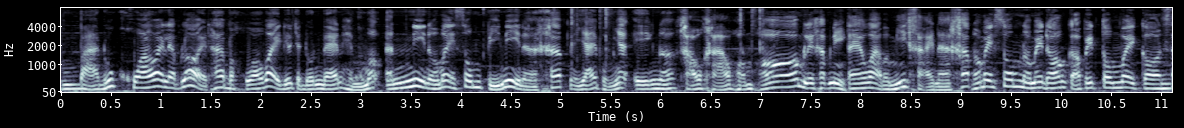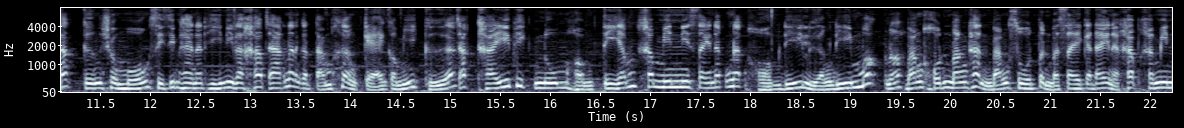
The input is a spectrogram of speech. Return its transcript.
มปลาดุกคว้าไว้เรียบร้อย ถ้าบักคว้าไว้เดี๋ยวจะโดนแบนเห็มเมาะอันนี้นอไม่ส้มปีนี่นะครับเนี่ยย้ายผมเนี่ยเองเนาะขาวขาวหอมหอมเลยครับนี่ แต่ว่าบะหมี่ขายนะครับนอไม่ส้มนอไม่ดองก็เอาไปต้มไว้ก่อนสักกึ่งชั่วโมง45นาทีนี่ละครับ จากนั้นก็ตำเครื่องแกงก็มีเกลือจักไข่พริกหนุ่มหอมเตี๊ยมขมิ้นนี่ใส่นักๆหอมดีเหลืองดีเมาะเนาะบางคนบางท่านบางสูตรเปิ่นบะใส่ก็ได้นะครับขมิ้น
